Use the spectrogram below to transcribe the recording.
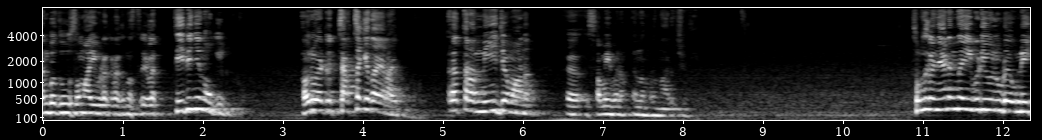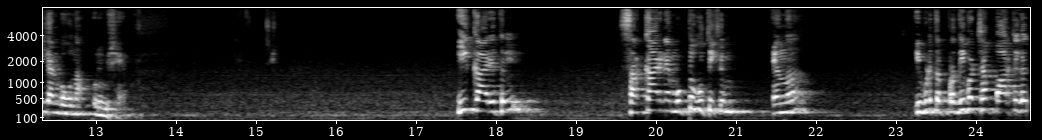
അൻപത് ദിവസമായി ഇവിടെ കിടക്കുന്ന സ്ത്രീകളെ തിരിഞ്ഞു നോക്കിയിട്ടുണ്ടോ? അവരുമായിട്ട് ചർച്ചയ്ക്ക് തയ്യാറായിട്ടുണ്ടോ? എത്ര നീചമാണ് സമീപനം എന്ന് നമ്മൾ ആലോചിച്ചു സുഹൃത്തുക്കളെ ഞാൻ ഇന്ന് ഈ വീഡിയോയിലൂടെ ഉന്നയിക്കാൻ പോകുന്ന ഒരു വിഷയം. ഈ കാര്യത്തിൽ സർക്കാരിനെ മുട്ടുകുത്തിക്കും എന്ന് ഇവിടുത്തെ പ്രതിപക്ഷ പാർട്ടികൾ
